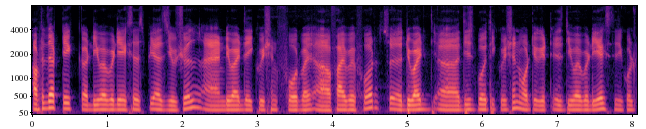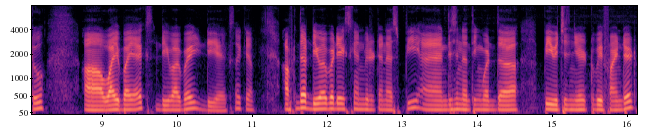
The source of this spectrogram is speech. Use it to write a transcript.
After that take uh, dy by dx as p as usual and divide the equation 4 by uh, 5 by 4 so divide these both equation what you get is dy by dx is equal to uh, y by x dy by dx. Okay. After that dy by dx can be written as p and this is nothing but the p which is needed to be finded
